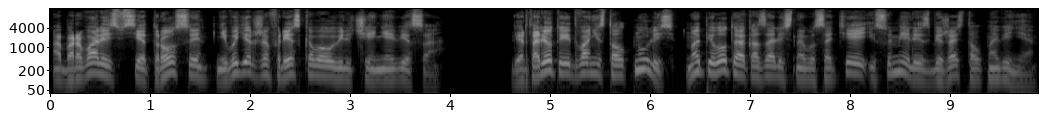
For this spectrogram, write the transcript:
Оборвались все тросы, не выдержав резкого увеличения веса. Вертолеты едва не столкнулись, но пилоты оказались на высоте и сумели избежать столкновения.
